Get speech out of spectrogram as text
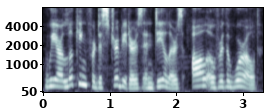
We are looking for distributors and dealers all over the world.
